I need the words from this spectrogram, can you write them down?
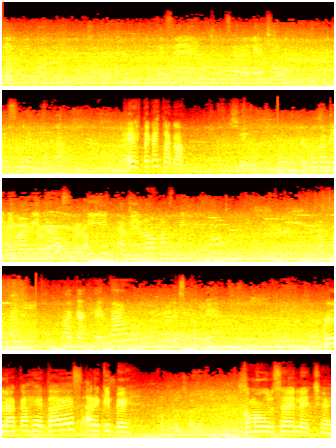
típico es el dulce de leche, es de acá. Este que está acá. Sí. O también hay barritas. Y también lo más típico, la cajeta, es también. La cajeta es arequipe, Como dulce de leche. como dulce de leche.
